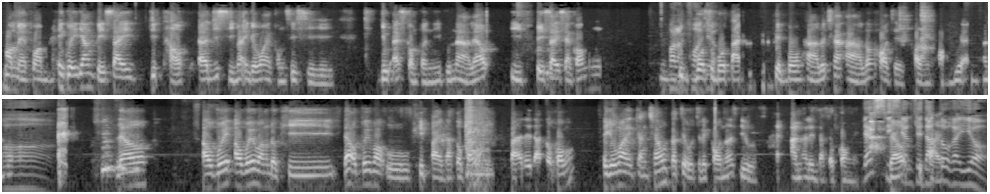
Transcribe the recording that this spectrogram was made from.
半妹半妹，因为样比赛日头呃日时嘛，因为我嘅公司是 U.S. company 本啊，แล้วอี比赛成講冇數冇大，別望下都 check 啊，都學者可能狂啲啊，แล้ว ao với ao với wang được khi đã ao với wang u khi bài đã tổ công bài đây đã tổ công thì cái wang càng cháu ta chỉ một cái con nó chịu ăn hay lên tổ công này. Đấy thì ờ, chẳng thể đã tổ cái yêu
